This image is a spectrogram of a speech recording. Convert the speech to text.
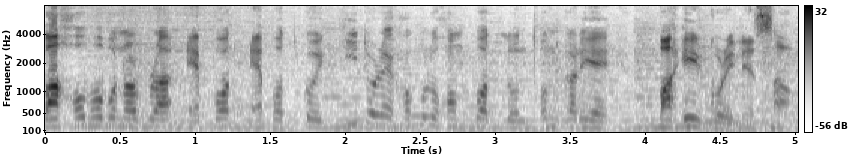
বাসভৱনৰ পৰা এপদ এপদকৈ কিদৰে সকলো সম্পদ লুণ্ঠনকাৰীয়ে বাহিৰ কৰিলে চাওক।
